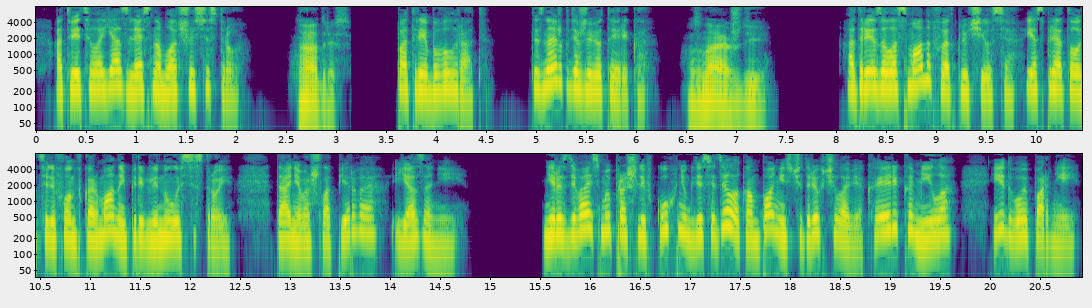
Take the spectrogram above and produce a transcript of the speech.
— ответила я, злясь на младшую сестру. «Адрес». Потребовал Рад. «Ты знаешь, где живет Эрика?» «Знаю, жди». Отрезал Османов и отключился. Я спрятала телефон в карман и переглянулась с сестрой. Таня вошла первая, я за ней. Не раздеваясь, мы прошли в кухню, где сидела компания из четырех человек. Эрика, Мила и двое парней.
